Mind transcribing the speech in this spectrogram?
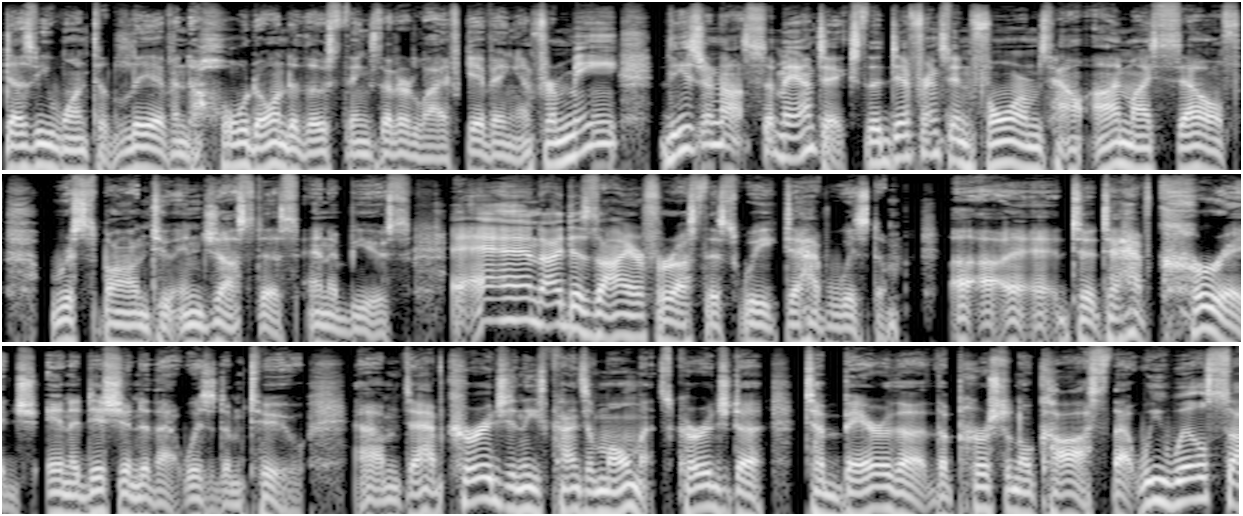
does he want to live and to hold on to those things that are life-giving. And for me, these are not semantics. The difference informs how I myself respond to injustice and abuse. And I desire for us this week to have wisdom, uh, uh, uh to to have courage in addition to that wisdom too, um, to have courage in these kinds of moments, courage to to bear bear the, the personal costs that we will suffer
